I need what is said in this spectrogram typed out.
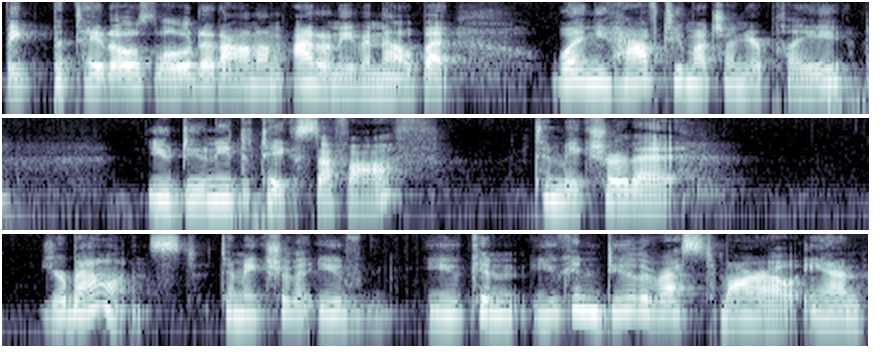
baked potatoes loaded on them, I don't even know. But when you have too much on your plate, you do need to take stuff off to make sure that you're balanced to make sure that you've you can you can do the rest tomorrow and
